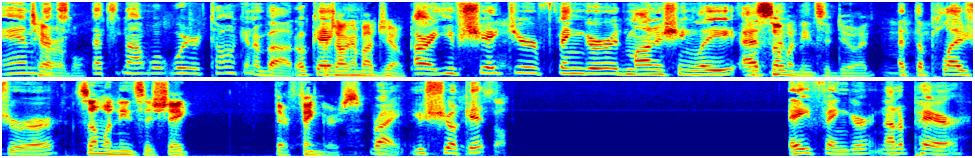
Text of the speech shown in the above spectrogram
and that's, Terrible. that's not what we're talking about. Okay, We're talking about jokes. All right, you've shaked your finger admonishingly at Someone the, needs to do it. at the pleasurer. Someone needs to shake their fingers. Right, you shook it. A finger, not a pair.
